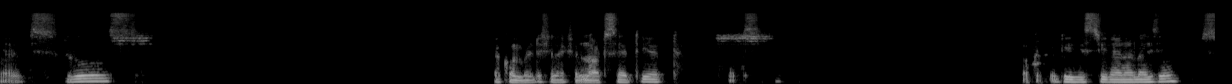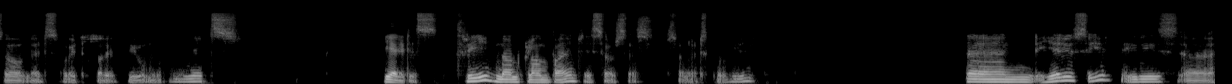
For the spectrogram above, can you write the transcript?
it's rules. Accommodation action not set yet. Let's, okay, it is still analyzing. So let's wait for a few more minutes. Here it is, three non-compliant resources. So let's go here. And here you see it is uh,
